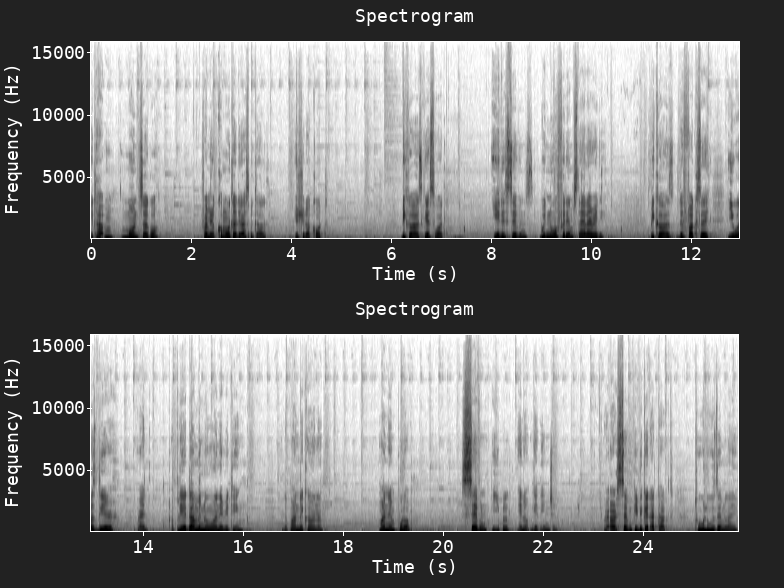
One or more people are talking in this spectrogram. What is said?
It happened months ago. From you come out of the hospital, you should have cut. Because guess what? 87s, we know for them style already. Because the fact say he was there, right? I play domino and everything. Upon the corner. Man them pull up. Seven people end up get injured. Right? Or seven people get attacked, two lose them life.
